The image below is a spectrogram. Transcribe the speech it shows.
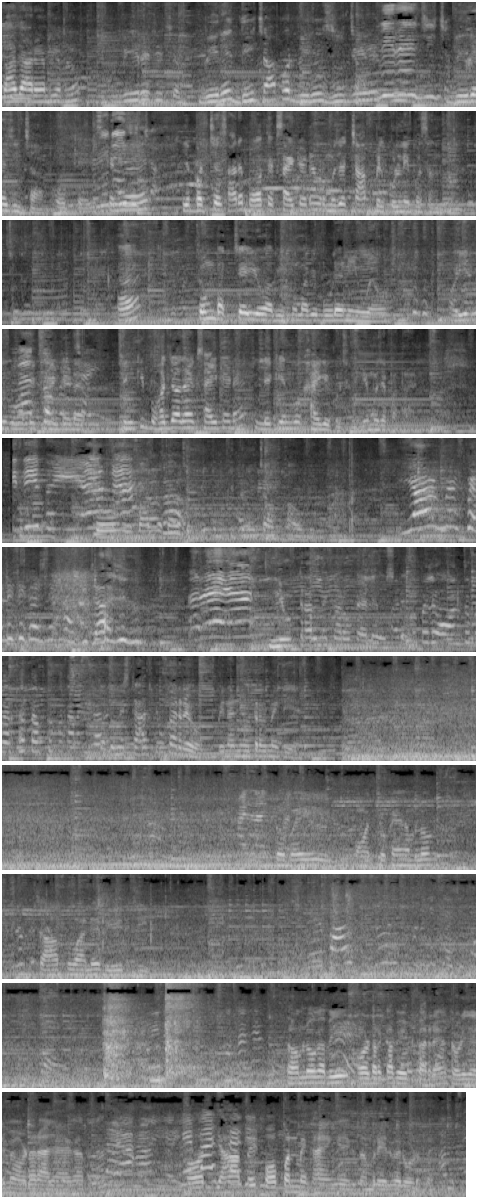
कहाँ जा रहे हैं अभी हम लोग? वीरे जी चल। वीरे दी चाप और वीरे जी चाप। वीरे जी चाप। चाप ओके इसके लिए ये बच्चे सारे बहुत एक्साइटेड है और मुझे चाप बिल्कुल नहीं पसंद। है? तुम बच्चे ही हो अभी तुम अभी बूढ़े नहीं हुए हो। और ये भी बहुत तो एक्साइटेड है। चिंकी बहुत ज़्यादा एक्साइटेड है लेकिन वो खाएगी कुछ नहीं ये मुझे पता है। तो एक बात बताओ चिंकी तुम कितनी चाप खाओगे? यार मैं पहले से घर से खा के जा रही हूँ। न्यूट्रल में करो पहले उसको। पहले ऑन तो करता तब तो पता लगेगा। तो तुम स्टार्ट क्यों कर रहे हो? बिना न्यूट्रल में किए। तो भाई पहुँच चुके हैं हम लोग चाप वाले वीर जी। तो हम लोग अभी ऑर्डर का वेट कर रहे हैं थोड़ी देर में ऑर्डर आ जाएगा अपना। और यहाँ पे ओपन में खाएँगे एकदम रेलवे रोड पे।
